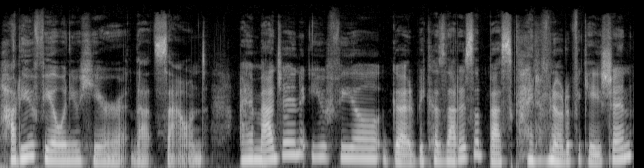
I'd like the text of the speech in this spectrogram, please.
How do you feel when you hear that sound? I imagine you feel good because that is the best kind of notification.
